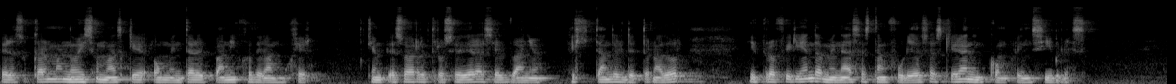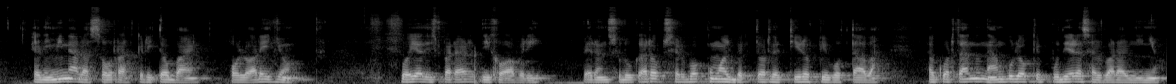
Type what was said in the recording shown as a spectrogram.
Pero su calma no hizo más que aumentar el pánico de la mujer, que empezó a retroceder hacia el baño, agitando el detonador y profiriendo amenazas tan furiosas que eran incomprensibles. Elimina a la zorra, gritó Vine, o lo haré yo. Voy a disparar, dijo Avery, pero en su lugar observó cómo el vector de tiro pivotaba, acortando un ángulo que pudiera salvar al niño.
